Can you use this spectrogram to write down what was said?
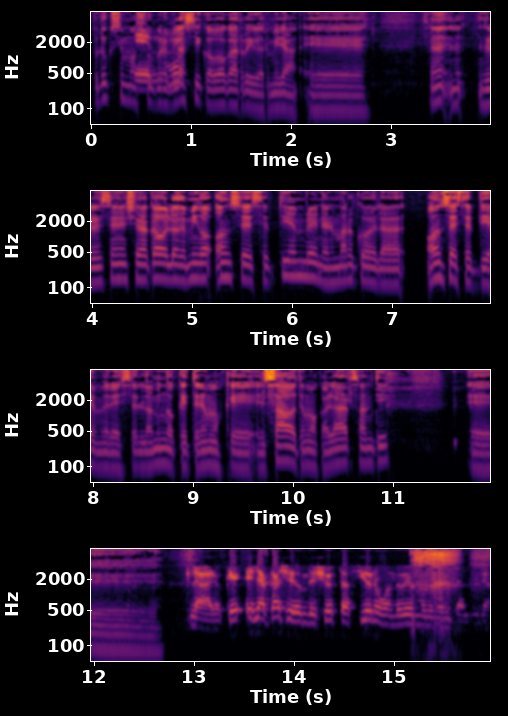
Próximo Eh, superclásico Boca River, mira. Eh, se, se lleva a cabo el domingo 11 de septiembre en el marco de la... 11 de septiembre es el domingo que tenemos que... El sábado tenemos que hablar, Santi. Eh, Claro, que es la calle donde yo estaciono cuando veo el Monumental, mira,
